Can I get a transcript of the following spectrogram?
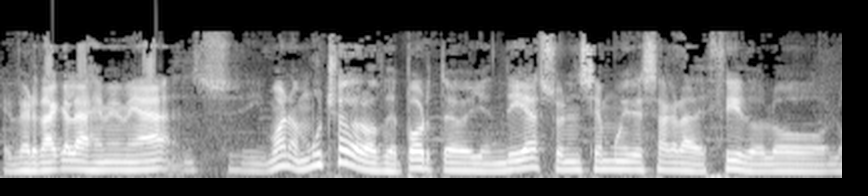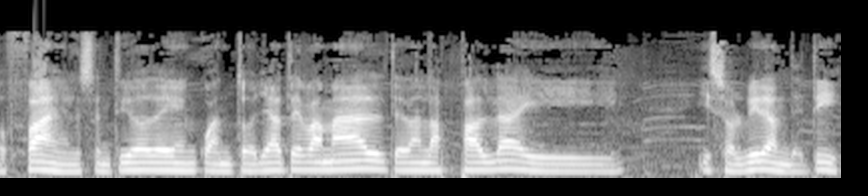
Es verdad que las MMA, bueno, muchos de los deportes hoy en día suelen ser muy desagradecidos los, fans, en el sentido de en cuanto ya te va mal, te dan la espalda y, y se olvidan de ti.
